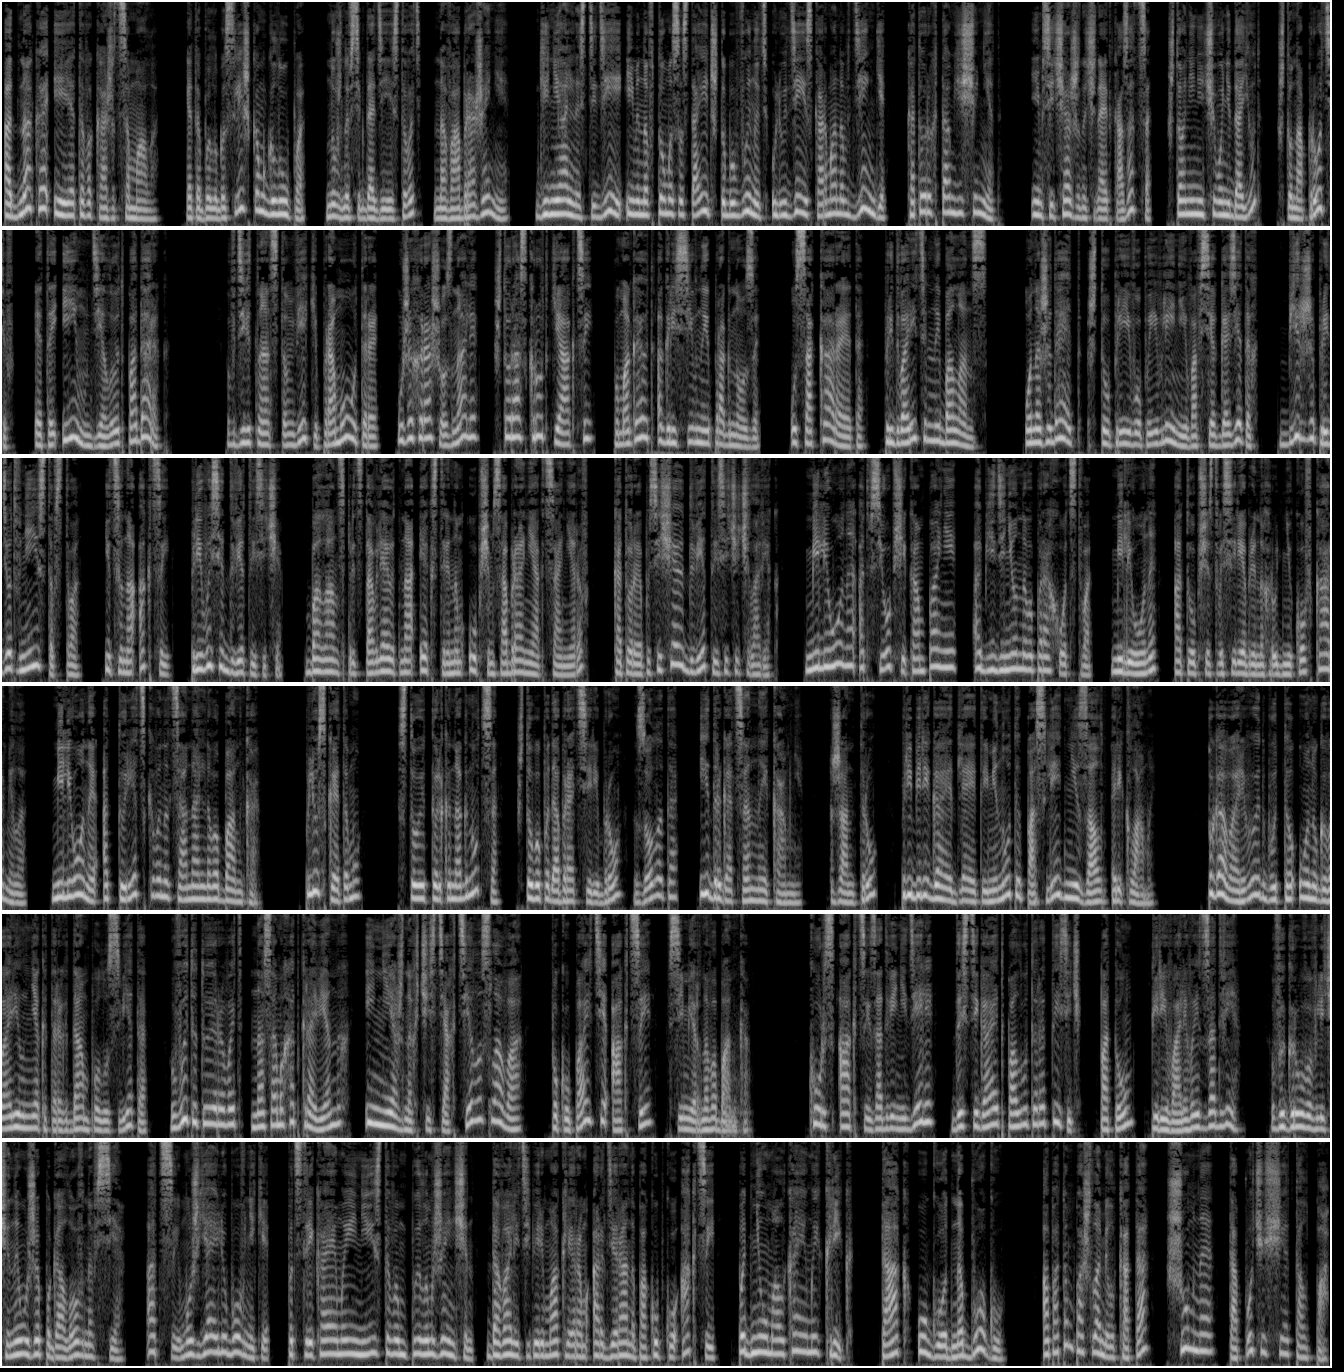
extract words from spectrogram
Однако и этого кажется мало. Это было бы слишком глупо, нужно всегда действовать на воображение. Гениальность идеи именно в том и состоит, чтобы вынуть у людей из карманов деньги, которых там еще нет. Им сейчас же начинает казаться, что они ничего не дают, что, напротив, это им делают подарок. В XIX веке промоутеры уже хорошо знали, что раскрутки акций помогают агрессивные прогнозы. У Сакара это предварительный баланс. Он ожидает, что при его появлении во всех газетах биржа придет в неистовство, и цена акций превысит 2000. Баланс представляют на экстренном общем собрании акционеров, которое посещают 2000 человек. Миллионы от всеобщей компании Объединенного пароходства, миллионы от Общества серебряных рудников Кармела, миллионы от Турецкого национального банка. Плюс к этому стоит только нагнуться, чтобы подобрать серебро, золото и драгоценные камни. Жан Тру приберегает для этой минуты последний зал рекламы. Поговаривают, будто он уговорил некоторых дам полусвета вытатуировать на самых откровенных и нежных частях тела слова «Покупайте акции Всемирного банка». Курс акций за две недели достигает полутора тысяч, потом переваливает за две. В игру вовлечены уже поголовно все. Отцы, мужья и любовники, подстрекаемые неистовым пылом женщин, давали теперь маклерам ордера на покупку акций под неумолкаемый крик «Так угодно Богу!». А потом пошла мелкота, шумная, топочущая толпа.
